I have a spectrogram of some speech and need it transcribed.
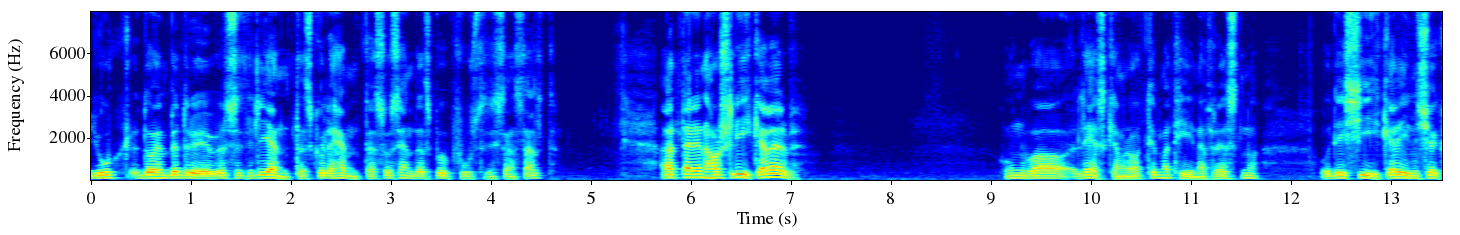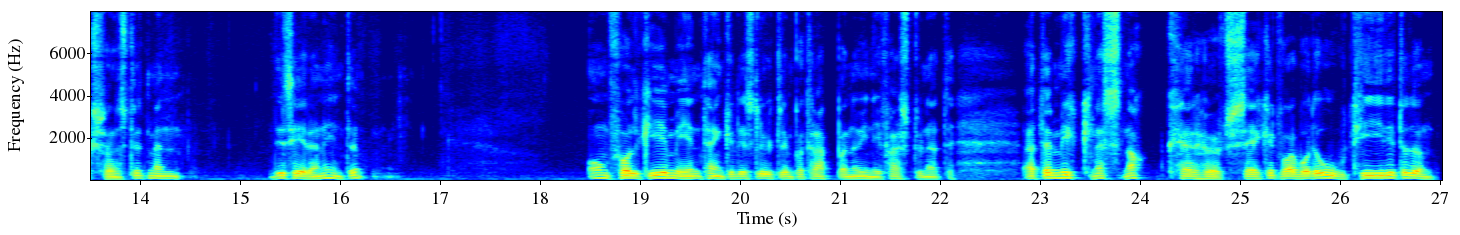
gjort då en bedrövelse till jänta skulle hämtas och sändas på uppfostringsanstalt. Att när den har slika värv hon var läskamrat till Martina förresten och, och de kikar in köksfönstret men det ser han inte. Om folk i gemen tänker det slutligen på trappan och in i farstun att, att det myckna snack här hörts säkert var både otidigt och dumt.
